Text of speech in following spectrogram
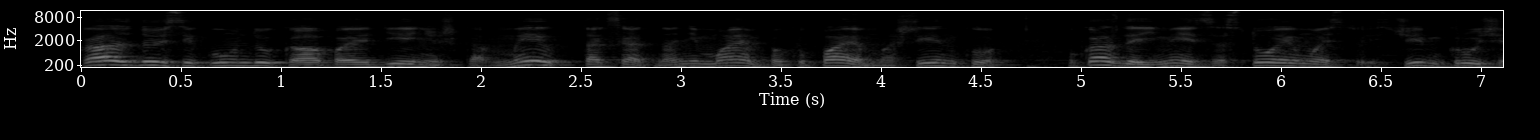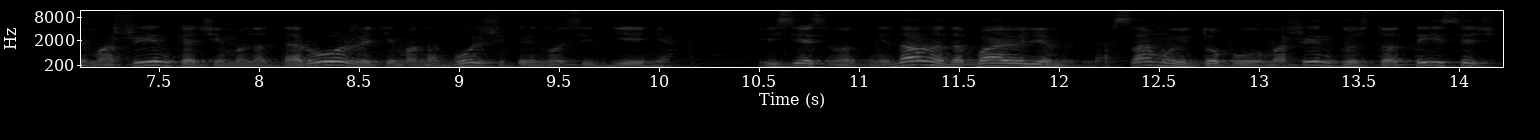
Каждую секунду капает денежка. Мы, так сказать, нанимаем, покупаем машинку. У каждой имеется стоимость. То есть, чем круче машинка, чем она дороже, тем она больше приносит денег. Естественно, вот недавно добавили самую топовую машинку 100 тысяч.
